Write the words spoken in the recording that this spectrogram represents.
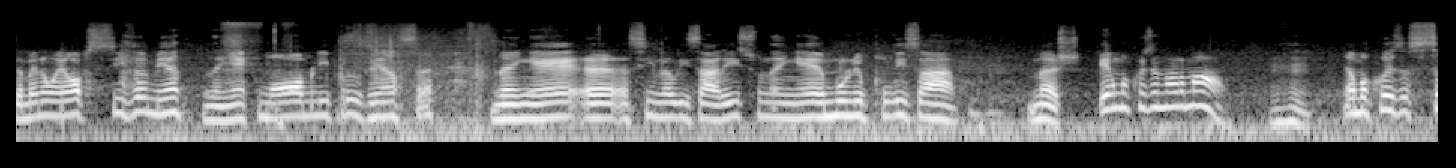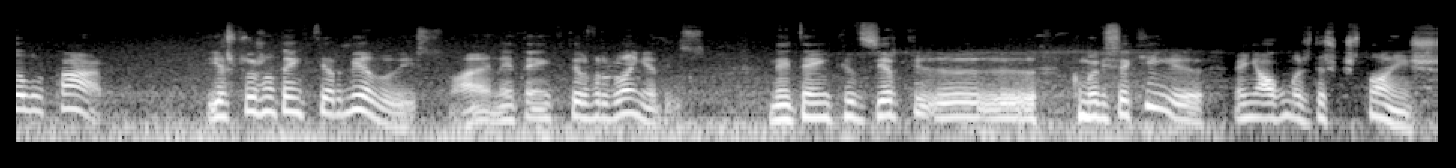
Também não é obsessivamente, nem é como uma omnipresença, nem é a, a sinalizar isso, nem é a monopolizar. Mas é uma coisa normal, uhum. é uma coisa salutar. E as pessoas não têm que ter medo disso, é? nem têm que ter vergonha disso. Nem têm que dizer que, eh, como eu disse aqui, eh, em algumas das questões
